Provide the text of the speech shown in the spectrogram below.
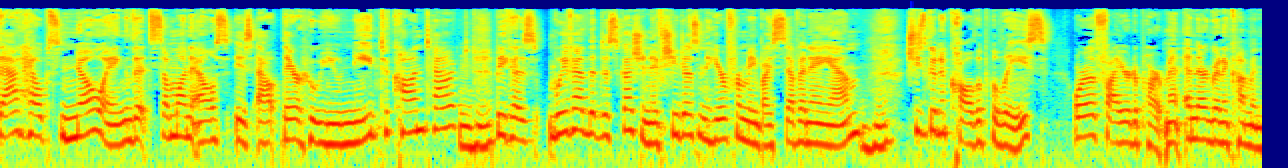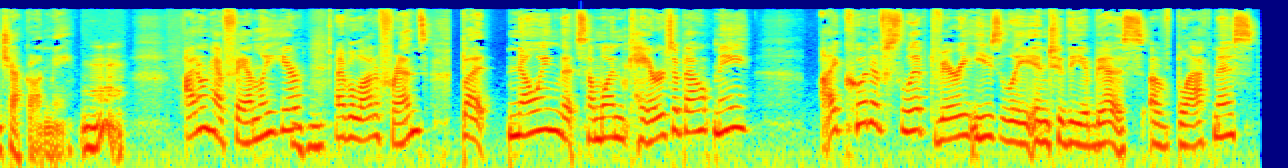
That helps knowing that someone else is out there who you need to contact mm-hmm. because we've had the discussion. If she doesn't hear from me by 7 a.m., mm-hmm. she's going to call the police or the fire department and they're going to come and check on me. Mm. I don't have family here. Mm-hmm. I have a lot of friends, but knowing that someone cares about me, I could have slipped very easily into the abyss of blackness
